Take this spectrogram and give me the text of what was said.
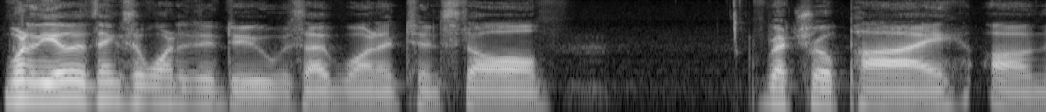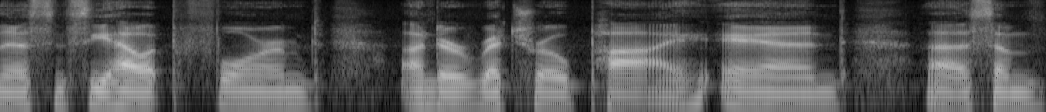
One of the other things I wanted to do was I wanted to install RetroPie on this and see how it performed under RetroPie. And uh, some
